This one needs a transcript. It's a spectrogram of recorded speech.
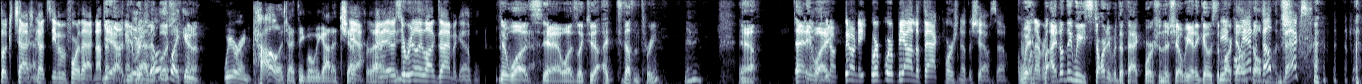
Bush tax Yeah. cuts even before that. Not that Yeah, long the after. Yeah, original that was Bush, like in, yeah. We were in college, I think, when we got a check Yeah, for that. I mean, it was a really long time ago. It was, yeah, it was like two thousand three, maybe. Yeah. Anyway, we don't, we don't need. We're we're beyond the fact portion of the show, so we- we'll never. but I don't think we started with the fact portion of the show. We had a ghost of We- Mark well, we Allen had the Feldman. Feldman facts.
